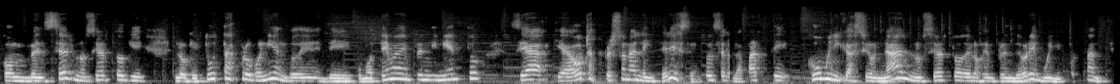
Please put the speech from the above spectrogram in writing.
convencer, ¿no es cierto?, que lo que tú estás proponiendo de, como tema de emprendimiento sea que a otras personas le interese. Entonces, la parte comunicacional, ¿no es cierto?, de los emprendedores es muy importante.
